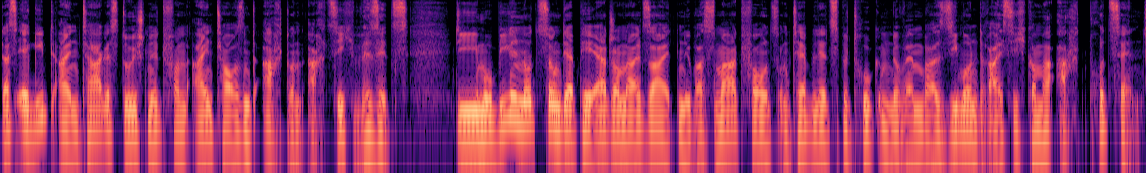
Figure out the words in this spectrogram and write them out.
Das ergibt einen Tagesdurchschnitt von 1.088 Visits. Die Mobilnutzung der PR-Journal-Seiten über Smartphones und Tablets betrug im November 37,8 Prozent.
